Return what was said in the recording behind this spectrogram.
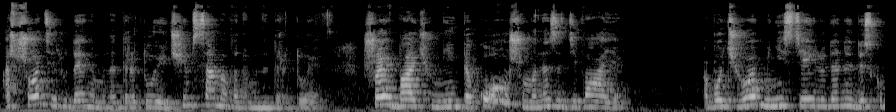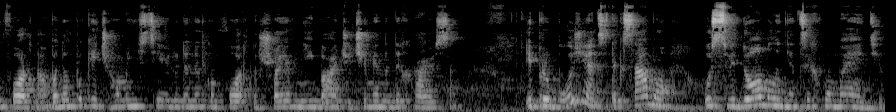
А що ця людина мене дратує? Чим саме вона мене дратує? Що я бачу в ній такого, що мене задіває? Або чого мені з цією людиною дискомфортно, або навпаки, чого мені з цією людиною комфортно, що я в ній бачу, чим я надихаюся. І пробудження це так само усвідомлення цих моментів.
